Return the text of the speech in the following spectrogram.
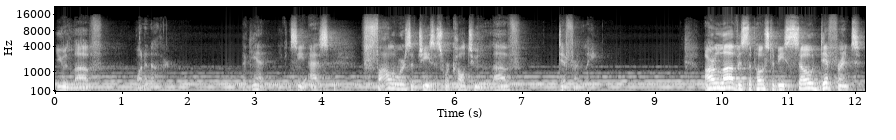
you love one another. Again, you can see as followers of Jesus, we're called to love differently. Our love is supposed to be so different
